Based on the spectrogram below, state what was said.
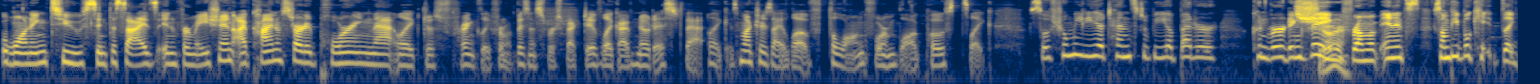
wanting to synthesize information, I've kind of started pouring that, like, just frankly, from a business perspective. Like, I've noticed that, like, as much as I love the long form blog posts, like, social media tends to be a better converting Sure. thing from a, and it's some people can't like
